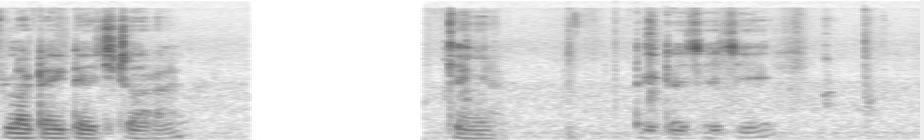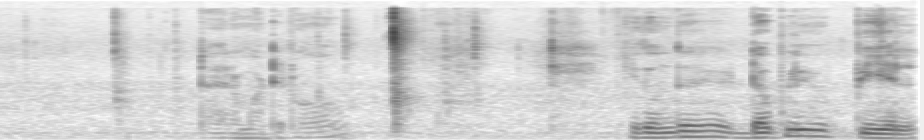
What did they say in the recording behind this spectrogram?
ஃபுல்லாக டைட்டாக வச்சுட்டு வரேன். ஓகேங்க. டைட் வச்சாச்சு டயரை மாட்டிடுவோம் இது வந்து டபிள்யூபிஎல்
